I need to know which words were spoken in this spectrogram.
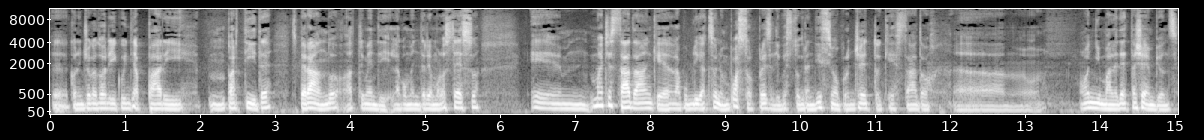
eh, con i giocatori quindi a pari mh, partite, sperando, altrimenti la commenteremo lo stesso. E, ehm, ma c'è stata anche la pubblicazione un po' a sorpresa di questo grandissimo progetto che è stato eh, ogni maledetta Champions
